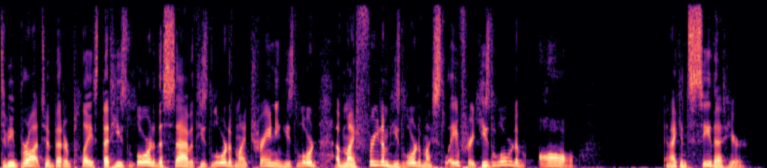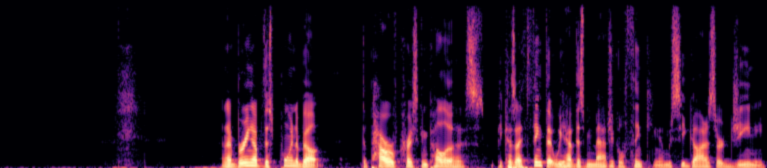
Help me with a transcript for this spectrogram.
to be brought to a better place, that He's Lord of the Sabbath, He's Lord of my training, He's Lord of my freedom, He's Lord of my slavery, He's Lord of all. And I can see that here. And I bring up this point about the power of Christ compelling us because I think that we have this magical thinking and we see God as our genie.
